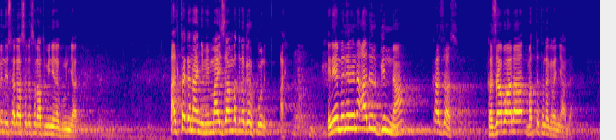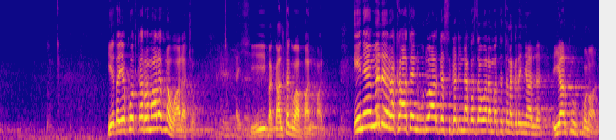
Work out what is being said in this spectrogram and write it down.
ምን ስለ ሰላት ምን ይነግሩኛል? አልተገናኝም። የማይዛመት ነገር እኮ እኔ ምልህን አድርግና ከዛስ ከዛ በኋላ መጥተህ ትነግረኛለህ። የጠየቅኩት ቀረ ማለት ነው አላቸው። አይ በቃ አልተግባባንም አሉ። እኔ ምልህ ረካቴን ውዱ አድርገህ ስገድና ከዛ በኋላ መጥተህ ትነግረኛለህ እያልኩህ እኮ ነው አሉ።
